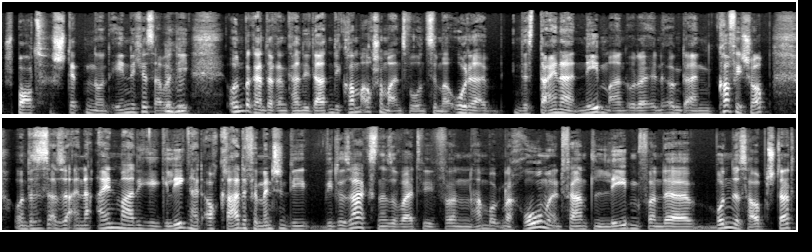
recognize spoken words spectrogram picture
Sportstätten und ähnliches. Aber mhm. die unbekannteren Kandidaten, die kommen auch schon mal ins Wohnzimmer oder in das Diner nebenan oder in irgendeinen Coffeeshop. Und das ist also eine einmalige Gelegenheit, auch gerade für Menschen, die, wie du sagst, ne, so weit wie von Hamburg nach Rom entfernt leben von der Bundeshauptstadt,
